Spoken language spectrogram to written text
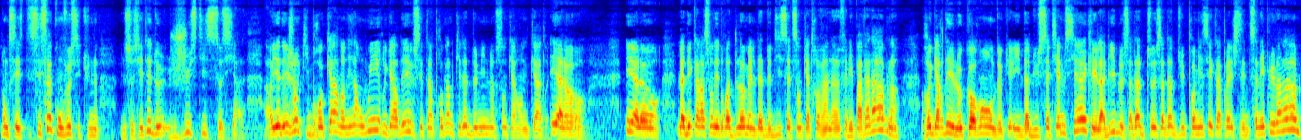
Donc c'est ça qu'on veut, c'est une, une société de justice sociale. Alors il y a des gens qui brocardent en disant oui, regardez, c'est un programme qui date de 1944. Et alors? Et alors, la Déclaration des droits de l'homme, elle date de 1789, elle n'est pas valable. Regardez, le Coran, il date du 7e siècle, et la Bible, ça date, du 1er siècle après. Ça n'est plus valable.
